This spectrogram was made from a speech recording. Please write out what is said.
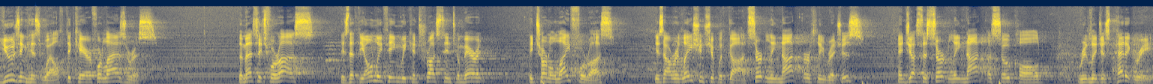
using his wealth to care for Lazarus. The message for us is that the only thing we can trust in to merit eternal life for us is our relationship with God, certainly not earthly riches, and just as certainly not a so called religious pedigree.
